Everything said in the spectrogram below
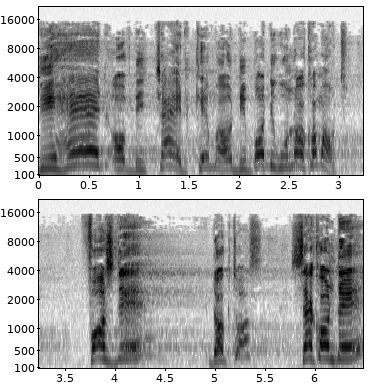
The head of the child came out, the body will not come out. First day, doctors. Second day,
